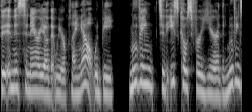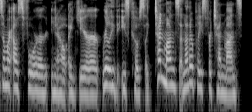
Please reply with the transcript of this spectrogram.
in this scenario that we are playing out would be moving to the East Coast for a year, then moving somewhere else for, you know, a year, really the East Coast, like 10 months, another place for 10 months.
